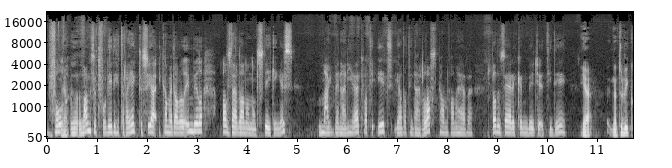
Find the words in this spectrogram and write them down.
vol, Ja. langs het volledige traject. Dus ja, ik kan me dat wel inbeelden. Als daar dan een ontsteking is, maakt bijna niet uit wat hij eet, ja, dat hij daar last kan van hebben. Dat is eigenlijk een beetje het idee. Ja, natuurlijk,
